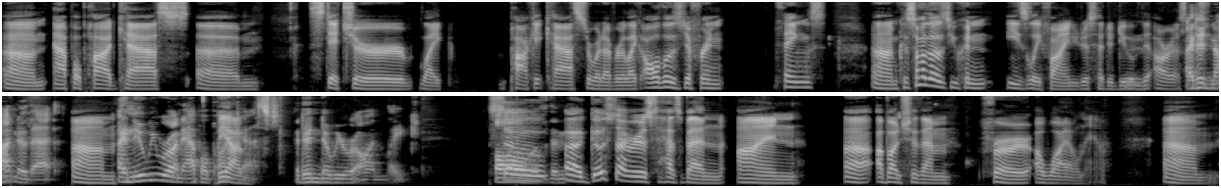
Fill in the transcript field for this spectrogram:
um, Apple Podcasts, um, Stitcher, like Pocket Casts or whatever, like all those different things. Um, cause some of those you can easily find. You just had to do Hmm. the RSS. I did not know that. Um, I knew we were on Apple Yeah. Podcast. I didn't know we were on like all so of them. uh, Ghost Divers has been on uh, a bunch of them for a while now. Um,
